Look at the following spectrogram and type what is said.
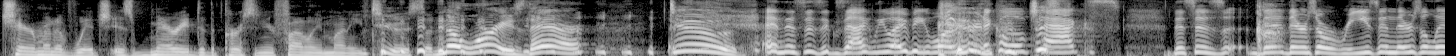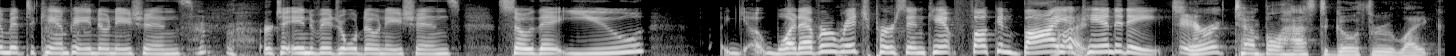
chairman of which is married to the person you're funneling money to. So no worries there, dude. and this is exactly why people are critical of PACs. This is there, there's a reason there's a limit to campaign donations or to individual donations so that you whatever rich person can't fucking buy a candidate. Eric Temple has to go through like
